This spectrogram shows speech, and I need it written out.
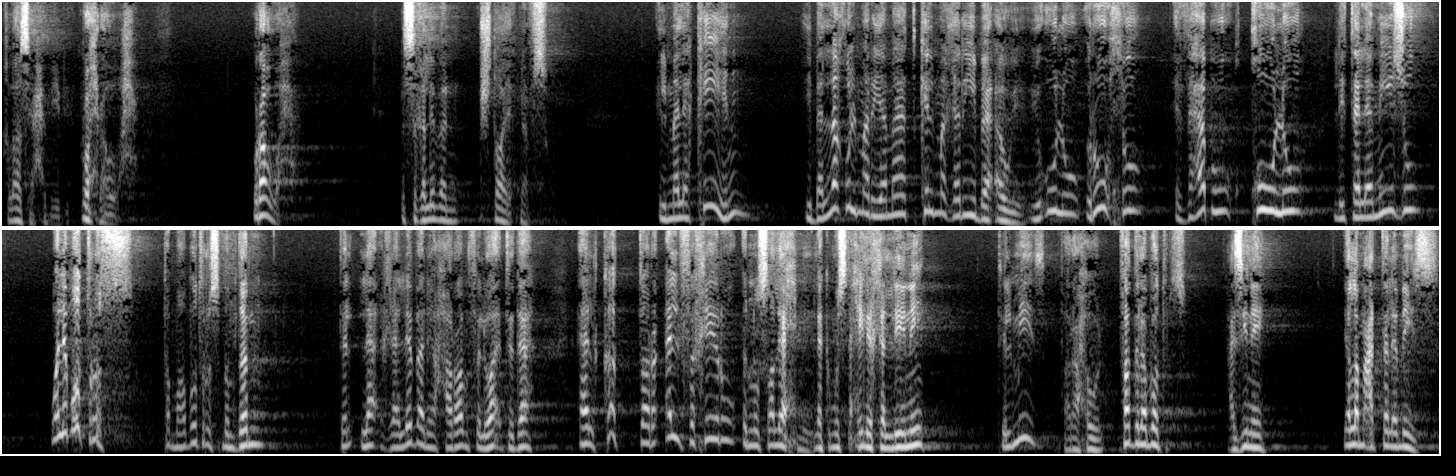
خلاص يا حبيبي روح روح. وروح بس غالبا مش طايق نفسه. الملكين يبلغوا المريمات كلمة غريبة قوي. يقولوا روحوا اذهبوا قولوا لتلاميذه ولبطرس. طب ما بطرس من ضمن لا غالبا يا حرام في الوقت ده قال كتر ألف خيره إنه صالحني لكن مستحيل يخليني تلميذ. فراحوا له. اتفضل يا بطرس عايزين إيه؟ يلا مع التلاميذ.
